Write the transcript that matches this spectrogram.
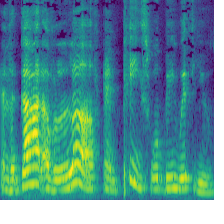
and the God of love and peace will be with you.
